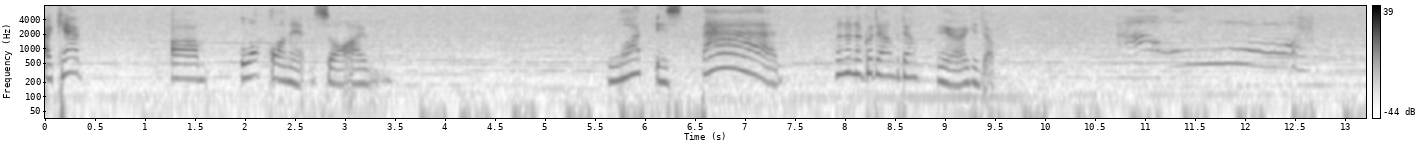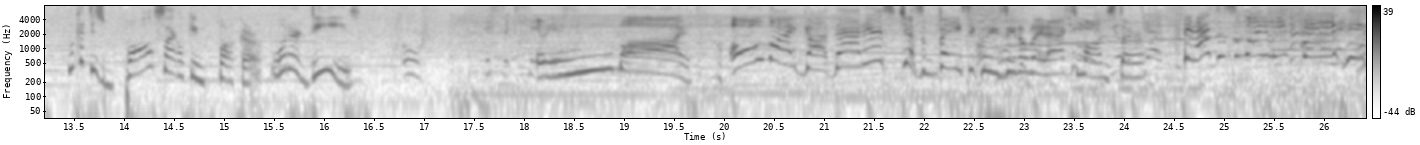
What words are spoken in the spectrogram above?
I can't um lock on it, so I'm What is that? No no no go down, go down. Yeah, I can jump. Look at this ball sack looking fucker. What are these? Oof, this looks serious. Oh my! Oh my god, that is just basically oh, Xenoblade X monster. It has a smiley face!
